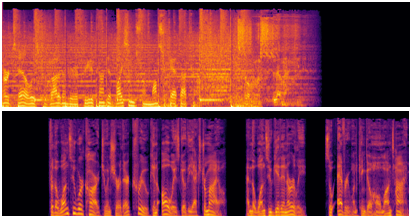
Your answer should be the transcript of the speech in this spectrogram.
Heard Tell is provided under a Creative Content license from MonsterCat.com. Somos la máquina. For the ones who work hard to ensure their crew can always go the extra mile, and the ones who get in early so everyone can go home on time,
